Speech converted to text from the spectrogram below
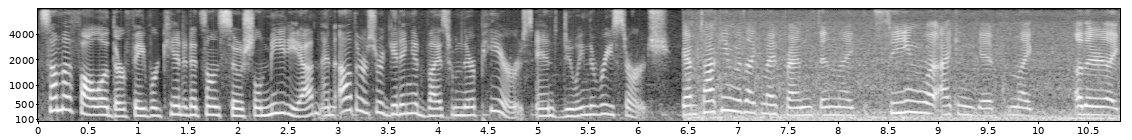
Some have followed their favorite candidates on social media, and others are getting advice from their peers and doing the research. I'm talking with like my friends and like seeing what I can get from like other like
